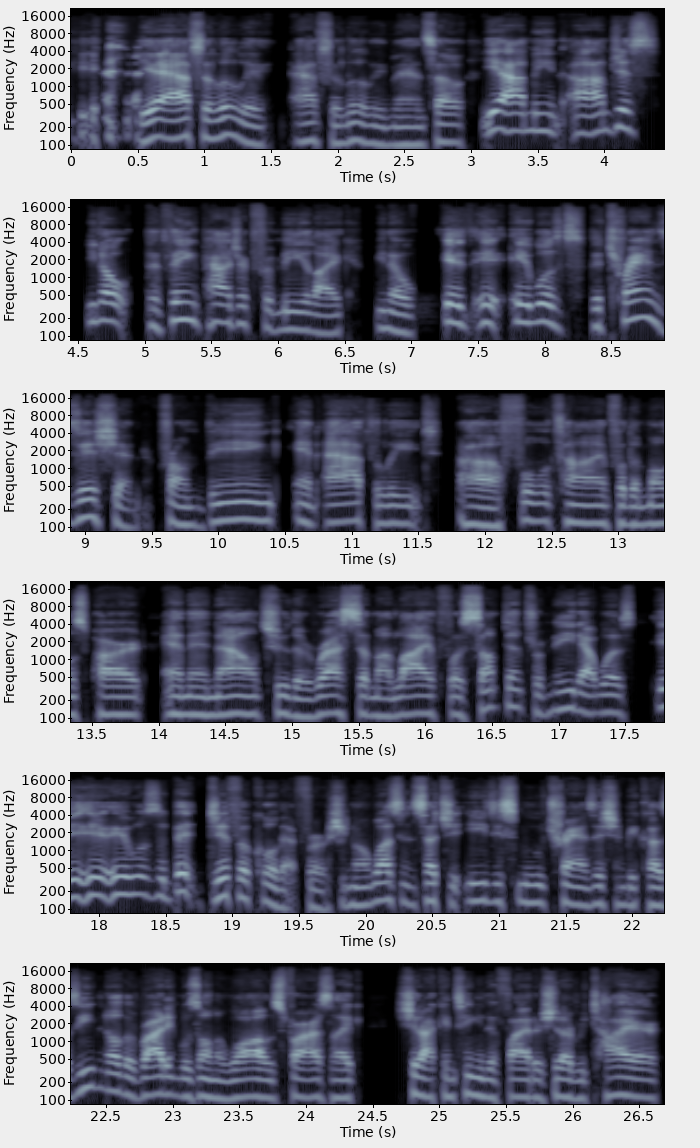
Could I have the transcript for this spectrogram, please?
yeah, absolutely, absolutely, man. So yeah, I mean, I'm just you know, the thing, Patrick, for me, like, you know, it, it, it was the transition from being an athlete uh, full time for the most part, and then now to the rest of my life was something for me that was, it, it was a bit difficult at first. You know, it wasn't such an easy, smooth transition because even though the writing was on the wall as far as like, should I continue to fight or should I retire?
